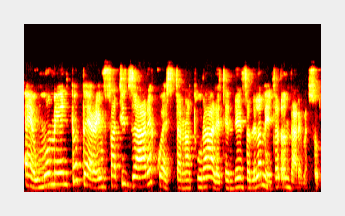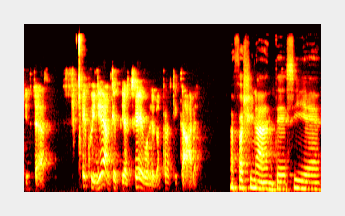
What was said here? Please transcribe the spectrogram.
è un momento per enfatizzare questa naturale tendenza della mente ad andare verso l'interno e quindi è anche piacevole da praticare. Affascinante, sì, è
